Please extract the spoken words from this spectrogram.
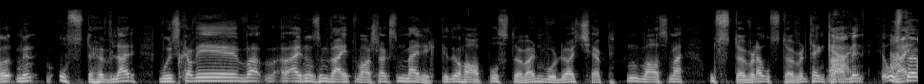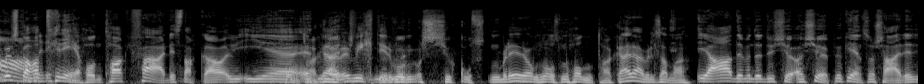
og, men ostehøvler Hvor skal vi hva, Er det noen som veit hva slags merke du har på ostehøvelen? Hvor du har kjøpt den? Hva som er Ostehøvel er ostehøvel, tenker jeg. Nei, Men ostehøvel skal ha trehåndtak ferdig snakka i eh, håndtaket er vel viktigere hvor tjukk osten blir. Om åssen håndtaket er, er vel samme. Ja, det, men det, du kjø, kjøper jo ikke en som skjærer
